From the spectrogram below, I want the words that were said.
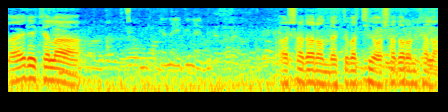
বাইরে খেলা। অসাধারণ দেখতে পাচ্ছি অসাধারণ খেলা।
